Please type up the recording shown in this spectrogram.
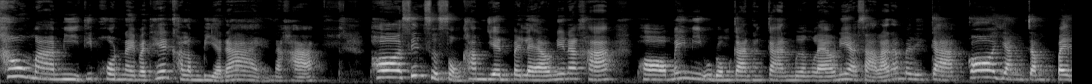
เข้ามามีอิทธิพลในประเทศโคลัมเบียได้นะคะ พอสิ้นสุดสงครามเย็นไปแล้วเนี่ยนะคะ พอไม่มีอุดมการทางการเมืองแล้วเนี่ยสหรัฐอเมริกาก็ยังจำเป็น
